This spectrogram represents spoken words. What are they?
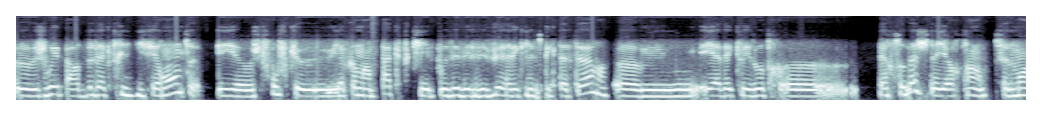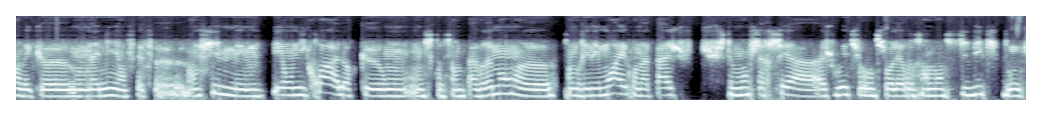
euh, jouées par deux actrices différentes et euh, je trouve qu'il y a comme un pacte qui est posé dès le avec les spectateurs euh, et avec les autres. Personnage d'ailleurs, enfin seulement avec euh, mon ami en fait euh, dans le film, mais et on y croit alors qu'on on se ressemble pas vraiment, euh, Sandrine et moi, et qu'on n'a pas ju- justement cherché à, à jouer sur sur les ressemblances physiques. Donc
